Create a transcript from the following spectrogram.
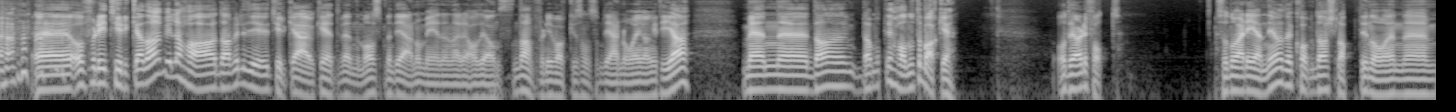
eh, og fordi Tyrkia da ville ha da ville de, Tyrkia er jo ikke helt venner med oss, men de er noe med i den der alliansen, da. For de var ikke sånn som de er nå en gang i tida. Men eh, da, da måtte de ha noe tilbake. Og det har de fått. Så nå er de enige, og det kom, da slapp de nå en, eh,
